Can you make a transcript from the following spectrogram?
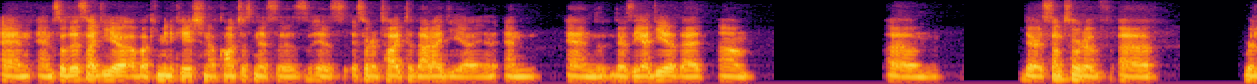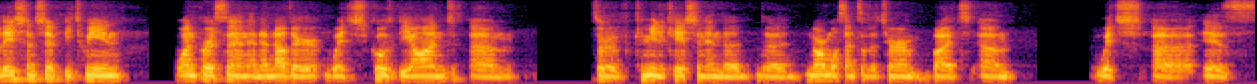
and and so this idea of a communication of consciousness is is, is sort of tied to that idea, and and, and there's the idea that um, um, there's some sort of uh, relationship between one person and another, which goes beyond um, sort of communication in the, the normal sense of the term, but um, which uh, is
